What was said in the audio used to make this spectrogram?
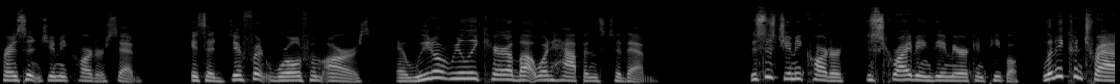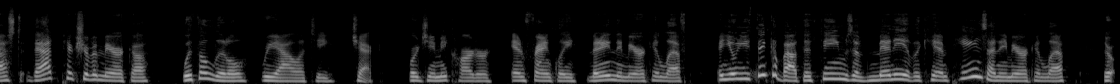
President Jimmy Carter said. It's a different world from ours and we don't really care about what happens to them. This is Jimmy Carter describing the American people. Let me contrast that picture of America with a little reality check for Jimmy Carter and, frankly, many in the American left. And when you think about the themes of many of the campaigns on the American left, they're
